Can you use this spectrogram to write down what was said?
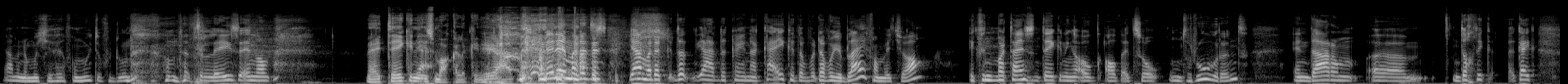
Ja, maar dan moet je heel veel moeite voor doen om dat te lezen. En dan, Nee, tekenen Ja. is makkelijk inderdaad. Ja. Nee, nee, maar dat is. Ja, maar dat, dat, ja, daar kan je naar kijken. Daar, word- daar word je blij van, weet je wel. Ik vind Martijn zijn tekeningen ook altijd zo ontroerend. En daarom ehm, dacht ik, kijk,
